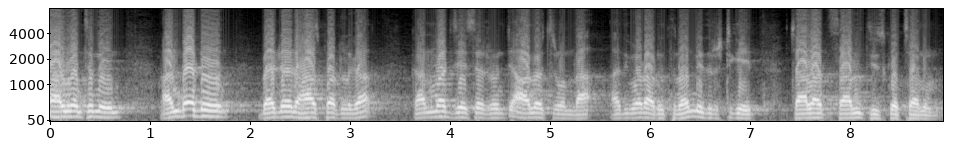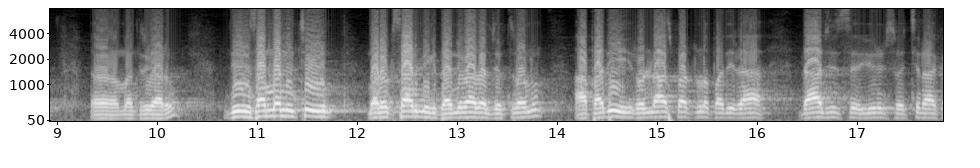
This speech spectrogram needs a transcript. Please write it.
పాల్వంచని హండ్రెడ్ బెడెడ్ హాస్పిటల్గా కన్వర్ట్ చేసేటువంటి ఆలోచన ఉందా? అది కూడా అడుగుతున్నాను. మీ దృష్టికి చాలా సార్లు తీసుకొచ్చాను మంత్రి గారు. దీనికి సంబంధించి మరొకసారి మీకు ధన్యవాదాలు చెప్తున్నాను. ఆ పది రెండు హాస్పిటల్లో పది డా డయాలసిస్ యూనిట్స్ వచ్చినాక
